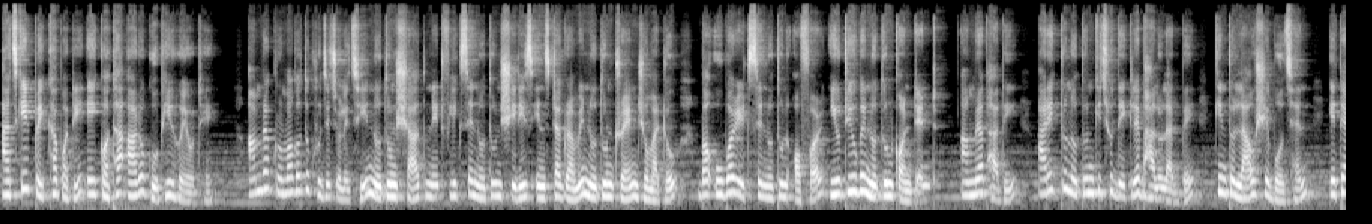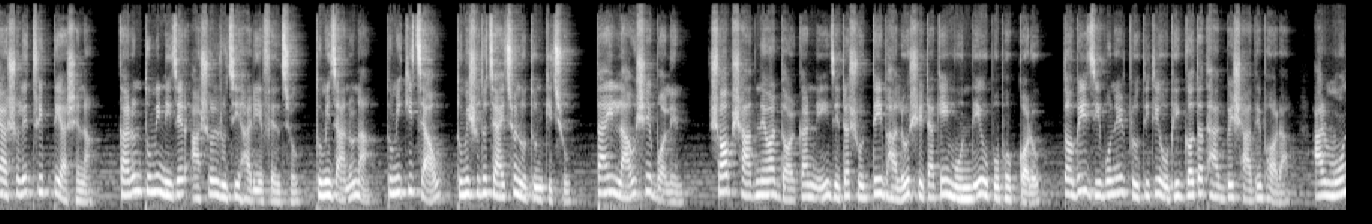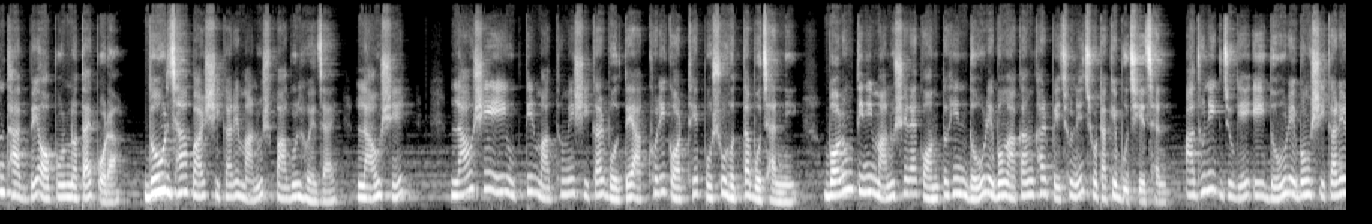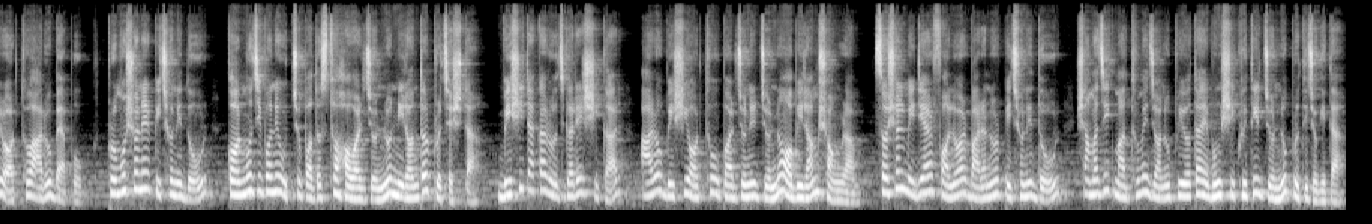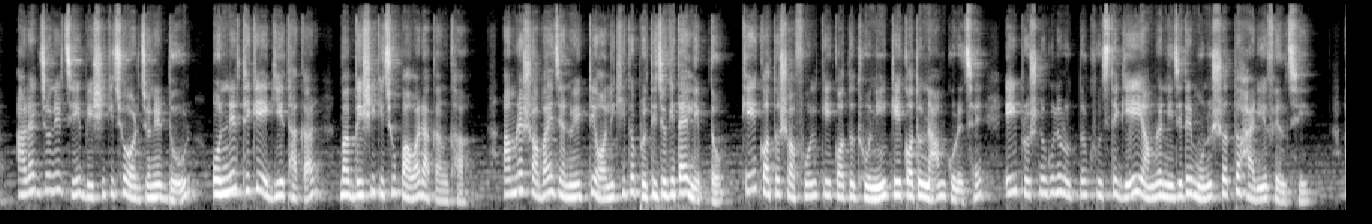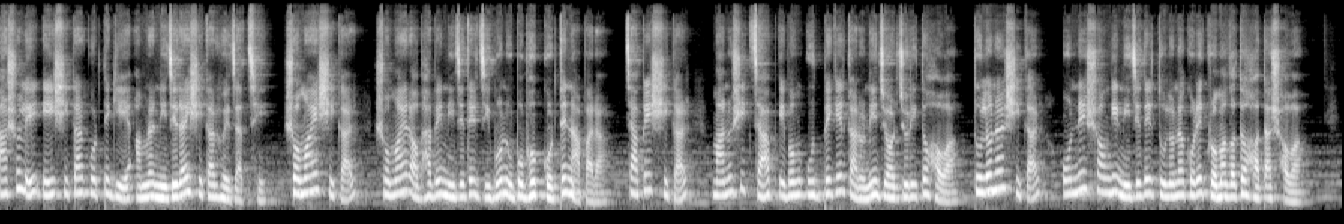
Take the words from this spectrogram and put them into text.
আজকের প্রেক্ষাপটে এই কথা আরও গভীর হয়ে ওঠে। আমরা ক্রমাগত খুঁজে চলেছি নতুন স্বাদ নেটফ্লিক্সে নতুন সিরিজ, ইনস্টাগ্রামে নতুন ট্রেন্ড, জোম্যাটো বা উবার ইটসের নতুন অফার, ইউটিউবে নতুন কন্টেন্ট। আমরা ভাবি, আরেকটু নতুন কিছু দেখলে ভালো লাগবে, কিন্তু লাও সে বলছেন, এতে আসলে তৃপ্তি আসে না। কারণ তুমি নিজের আসল রুচি হারিয়ে ফেলছো। তুমি জানো না, তুমি কি চাও? তুমি শুধু চাইছো নতুন কিছু। তাই লাও সে বলেন সব স্বাদ নেওয়ার দরকার নেই, যেটা সত্যিই ভালো, সেটাকেই মন দিয়ে উপভোগ করো। তবেই জীবনের প্রতিটি অভিজ্ঞতা থাকবে স্বাদে ভরা, আর মন থাকবে অপূর্ণতায় পোড়া। দৌড়ঝাঁপ আর শিকারে মানুষ পাগল হয়ে যায়। লাউসে লাও সে এই উক্তির মাধ্যমে শিকার বলতে আক্ষরিক অর্থে পশু হত্যা বোঝাননি, বরং তিনি মানুষের এক অন্তহীন দৌড় এবং আকাঙ্ক্ষার পেছনে ছোটাকে বুঝিয়েছেন। আধুনিক যুগে এই দৌড় এবং শিকারের অর্থ আরও ব্যাপক। প্রমোশনের পিছনে দৌড় কর্মজীবনে উচ্চপদস্থ হওয়ার জন্য নিরন্তর প্রচেষ্টা। বেশি টাকা রোজগারের শিকার, আরও বেশি অর্থ উপার্জনের জন্য অবিরাম সংগ্রাম। সোশ্যাল মিডিয়ার ফলোয়ার বাড়ানোর পেছনে দৌড় সামাজিক মাধ্যমে জনপ্রিয়তা এবং স্বীকৃতির জন্য প্রতিযোগিতা। আর একজনের চেয়ে বেশি কিছু অর্জনের দৌড় অন্যের থেকে এগিয়ে থাকার বা বেশি কিছু পাওয়ার আকাঙ্ক্ষা। আমরা সবাই যেন একটি অলিখিত প্রতিযোগিতায় লিপ্ত। কে কত সফল, কে কত ধনী, কে কত নাম করেছে, এই প্রশ্নগুলোর উত্তর খুঁজতে গিয়েই আমরা নিজেদের মনুষ্যত্ব হারিয়ে ফেলছি। আসলে এই শিকার করতে গিয়ে আমরা নিজেরাই শিকার হয়ে যাচ্ছি। সময়ের শিকার, সময়ের অভাবে নিজেদের জীবন উপভোগ করতে না পারা। চাপের শিকার, মানসিক চাপ এবং উদ্বেগের কারণে জর্জরিত হওয়া। তুলনার শিকার, অন্যের সঙ্গে নিজেদের তুলনা করে ক্রমাগত হতাশ হওয়া।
